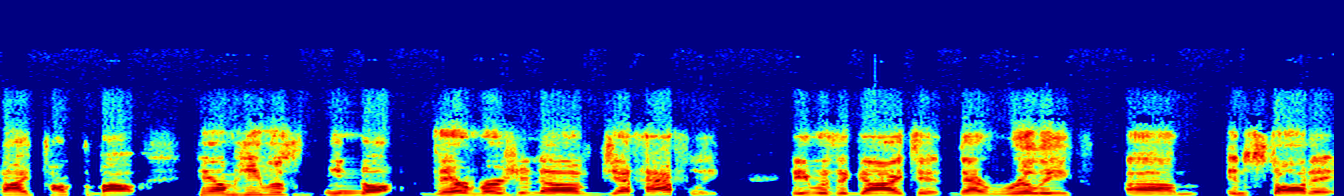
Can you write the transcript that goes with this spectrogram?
and I talked about him. He was, you know, their version of Jeff Hafley. He was a guy to, that really um, installed an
